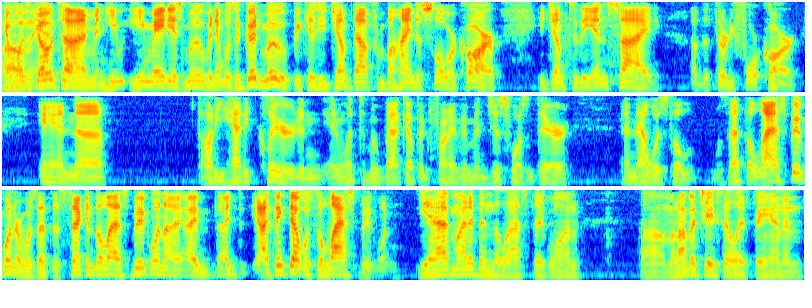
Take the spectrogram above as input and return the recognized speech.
it oh, was man. go time, and he he made his move, and it was a good move because he jumped out from behind a slower car. He jumped to the inside of the 34 car, and uh, thought he had it cleared, and, and went to move back up in front of him, and just wasn't there. And that was the was that the last big one, or was that the second to last big one? I I I, I think that was the last big one. Yeah, it might have been the last big one. Um, and I'm a Chase Elliott fan, and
